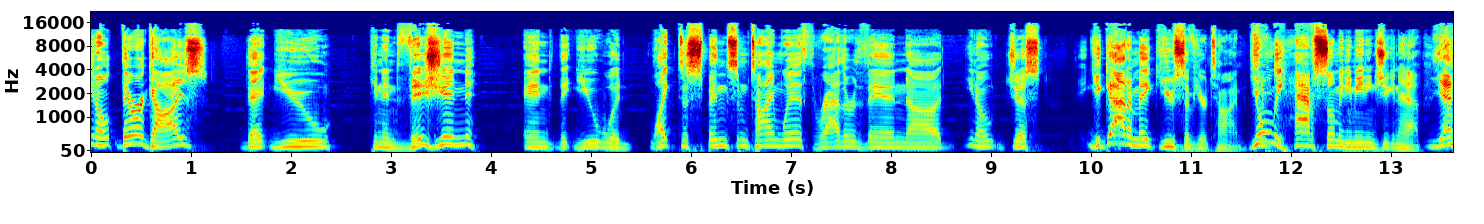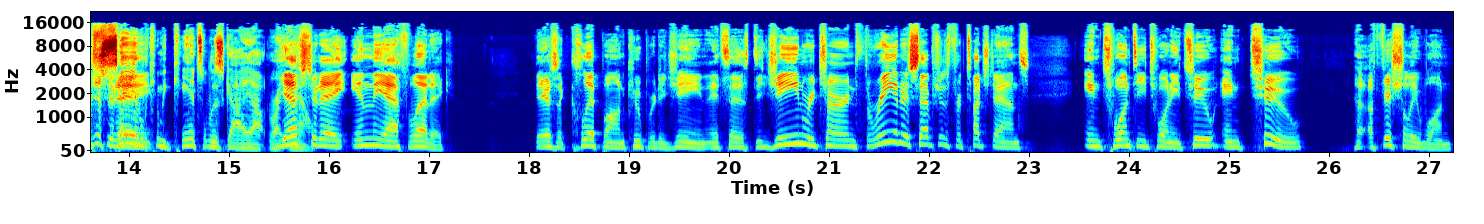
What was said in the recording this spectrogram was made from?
you know, there are guys that you can envision and that you would like to spend some time with rather than, uh, you know, just. You got to make use of your time. You only have so many meetings you can have. I'm just saying, can we cancel this guy out right now? Yesterday in the Athletic, there's a clip on Cooper DeJean. It says DeJean returned three interceptions for touchdowns in 2022 and two, uh, officially one,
